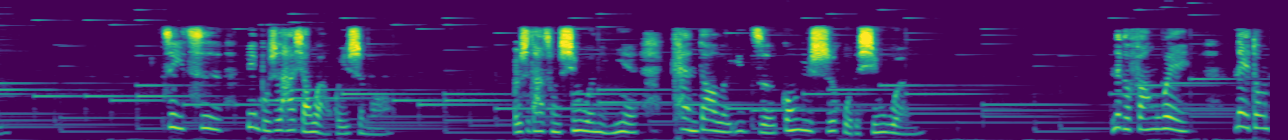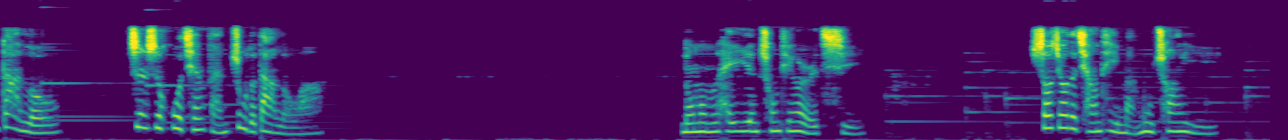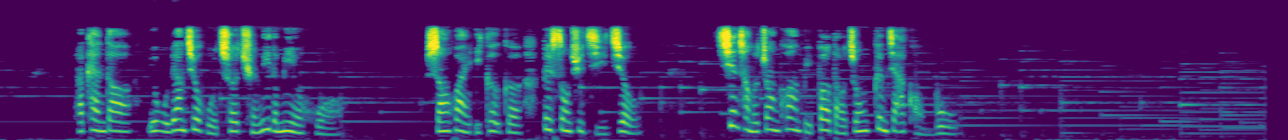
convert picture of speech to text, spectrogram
这一次并不是他想挽回什么，而是他从新闻里面看到了一则公寓失火的新闻。那个方位，那栋大楼，正是霍千帆住的大楼啊！浓浓的黑烟冲天而起。烧焦的墙体满目疮痍，他看到有五辆救火车全力的灭火，伤患一个个被送去急救，现场的状况比报道中更加恐怖。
